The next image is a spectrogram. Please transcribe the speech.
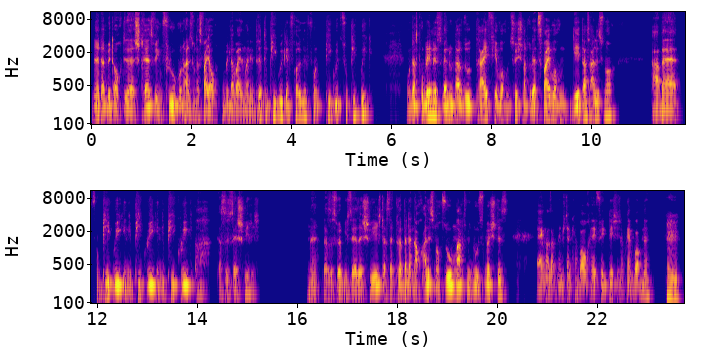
Ne, damit auch der Stress wegen Flug und alles. Und das war ja auch mittlerweile meine dritte Peak Week in Folge, von Peak Week zu Peak Week. Und das Problem ist, wenn du da so drei, vier Wochen zwischen hast oder zwei Wochen, geht das alles noch. Aber von Peak Week in die Peak Week in die Peak Week, ach, das ist sehr schwierig. Ne? Das ist wirklich sehr, sehr schwierig, dass der Körper dann auch alles noch so macht, wie du es möchtest. Irgendwann sagt nämlich der Körper auch, hey, fick dich, ich habe keinen Bock mehr. Mhm.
